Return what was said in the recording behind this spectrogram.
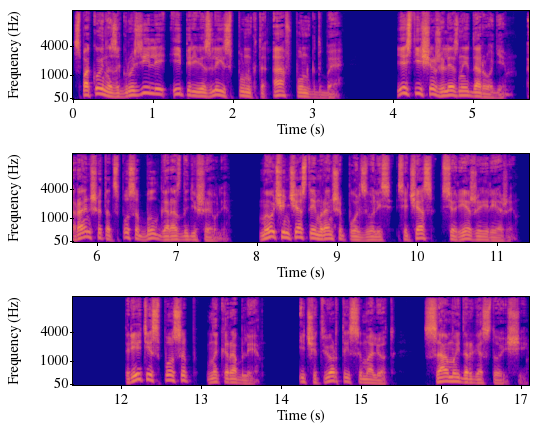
Спокойно загрузили и перевезли из пункта А в пункт Б. Есть еще железные дороги. Раньше этот способ был гораздо дешевле. Мы очень часто им раньше пользовались, сейчас все реже и реже. Третий способ — на корабле. И четвертый — самолет, самый дорогостоящий.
